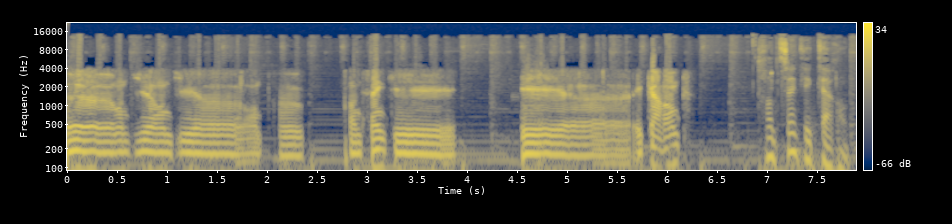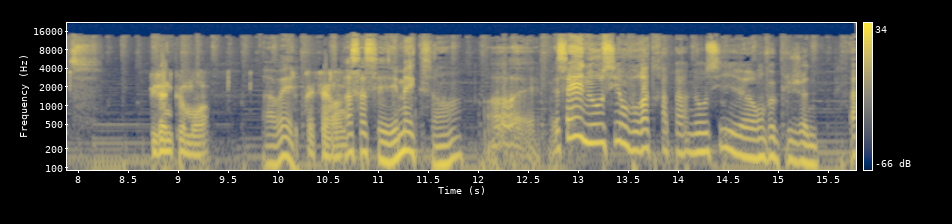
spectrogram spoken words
Euh, on dit, on dit euh, entre 35 et et, euh, et 40, 35 et 40. plus jeune que moi, Ah ouais. de préférence. Ah, ça, c'est les mecs, ça. Hein. Ah ouais. Mais ça y est, nous aussi, on vous rattrape. hein. Nous aussi, euh, on veut plus jeune.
